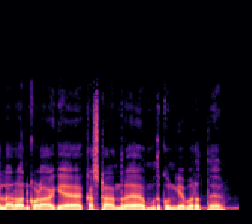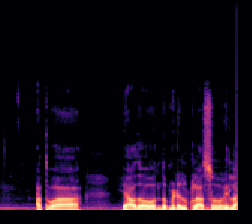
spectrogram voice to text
ಎಲ್ಲರೂ ಅಂದ್ಕೊಳ್ಳೋ ಹಾಗೆ ಕಷ್ಟ ಅಂದರೆ ಮುದುಕನಿಗೆ ಬರುತ್ತೆ, ಅಥವಾ ಯಾವುದೋ ಒಂದು ಮಿಡಲ್ ಕ್ಲಾಸು ಇಲ್ಲ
